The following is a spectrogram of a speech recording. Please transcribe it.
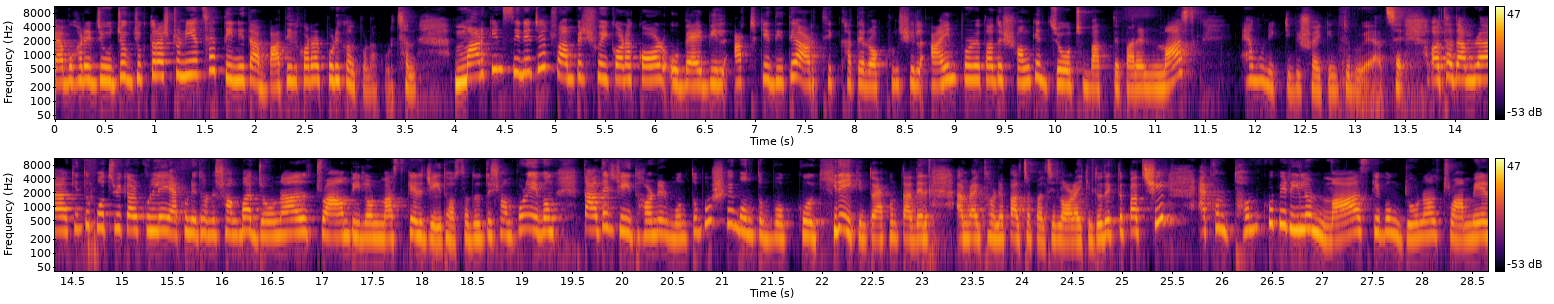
ব্যবহারের যে উদ্যোগ যুক্তরাষ্ট্র নিয়েছে, তিনি তা বাতিল করার পরিকল্পনা করছেন। মার্কিন সিনেটে ট্রাম্পের সই করা কর ও ব্যয় বিল আটকে দিতে আর্থিক খাতে রক্ষণশীল আইন প্রণেতাদের সঙ্গে জোট বাঁধতে পারেন মাস্ক এমন একটি বিষয় কিন্তু রয়ে আছে। অর্থাৎ আমরা কিন্তু পত্রিকার খুললেই এখন এই ধরনের সংবাদ, ডোনাল্ড ট্রাম্প, ইলন মাস্কের যেই ধস্তাধস্তি সম্পর্কে এবং তাদের যেই ধরনের মন্তব্য, সেই মন্তব্যকে ঘিরেই কিন্তু এখন তাদের আমরা এক ধরনের পাল্টাপাল্টি লড়াই কিন্তু দেখতে পাচ্ছি। এখন ধনকুবের ইলন মাস্ক এবং ডোনাল্ড ট্রাম্পের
